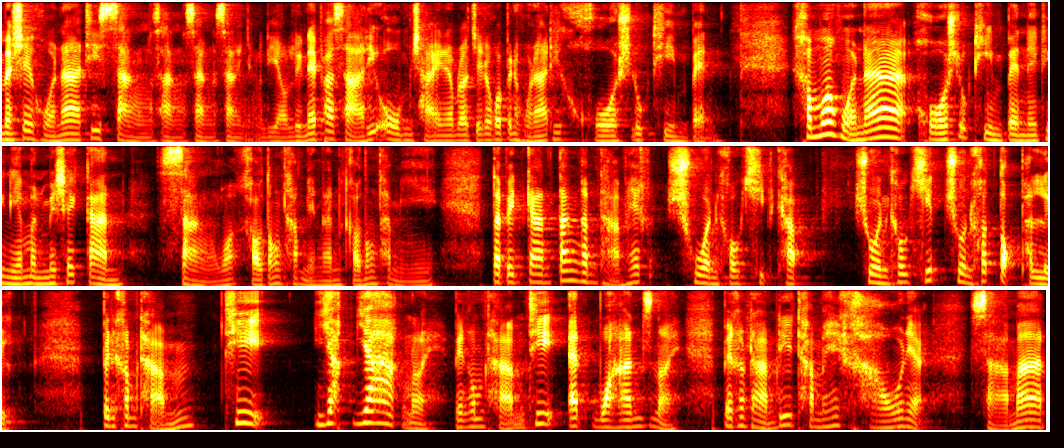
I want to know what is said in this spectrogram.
ไม่ใช่หัวหน้าที่สั่งสั่งสั่งสั่งอย่างเดียว หรือในภาษาที่โอมใช้นะเราจะเรียกว่าเป็นหัวหน้าที่โค้ชลูกทีมเป็นคำว่าหัวหน้าโค้ชลูกทีมเป็นในที่นี้มันไม่ใช่การสั่งว่าเขาต้องทำอย่างนั้นเขาต้องทำอย่างนี้ แต่เป็นการตั้งคำถามให้ชวนเขาคิดครับ ชวนเขาคิดชวนเขาตกผลึก เป็นคำถามที่ ยากๆหน่อย เป็นคำถามที่ advanced หน่อย เป็นคำถามที่ทำให้เขาเนี่ยสามารถ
